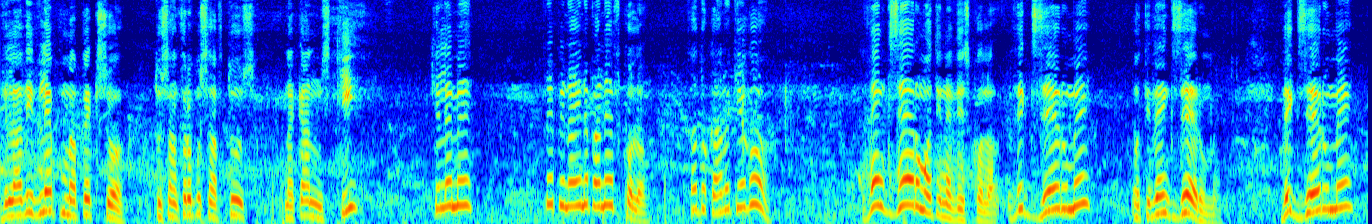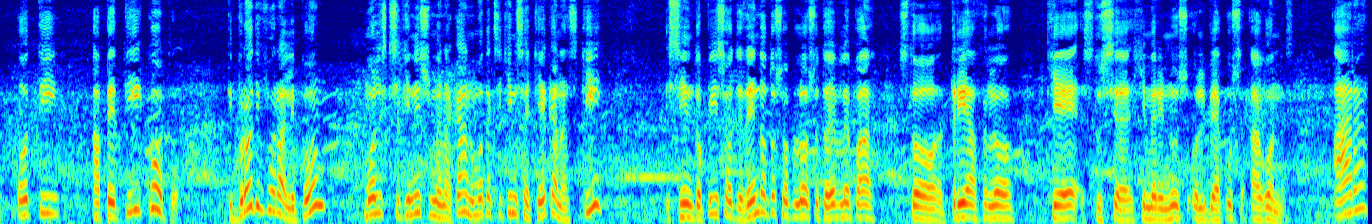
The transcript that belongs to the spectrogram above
Δηλαδή βλέπουμε απ' έξω τους ανθρώπους αυτούς να κάνουν σκι και λέμε πρέπει να είναι πανεύκολο θα το κάνω κι εγώ. Δεν ξέρουμε ότι είναι δύσκολο. Δεν ξέρουμε ότι δεν ξέρουμε. Δεν ξέρουμε ότι απαιτεί κόπο. Την πρώτη φορά λοιπόν, μόλις ξεκινήσουμε να κάνουμε, όταν ξεκίνησα και έκανα σκι, συνειδητοποίησα ότι δεν ήταν τόσο απλό όσο το έβλεπα στο τρίαθλο και στους ε, χειμερινούς Ολυμπιακούς αγώνες. Άρα,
